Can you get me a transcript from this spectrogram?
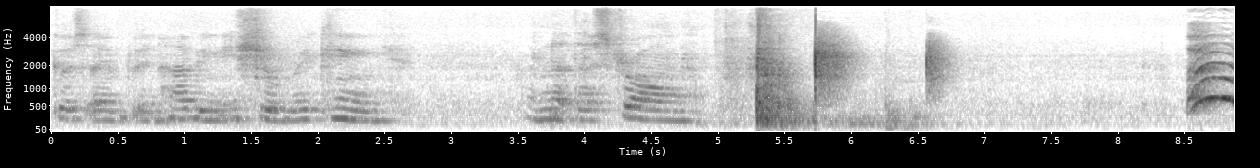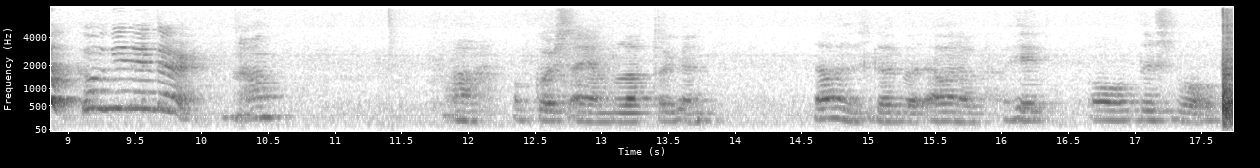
because I've been having issue breaking. I'm not that strong. Course I am blocked again. That one is good, but I want to hit all this ball. So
